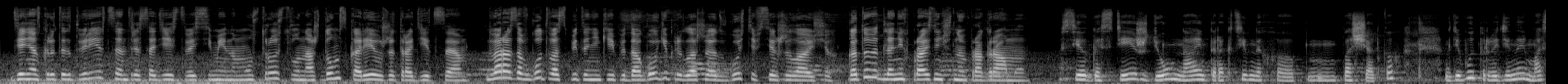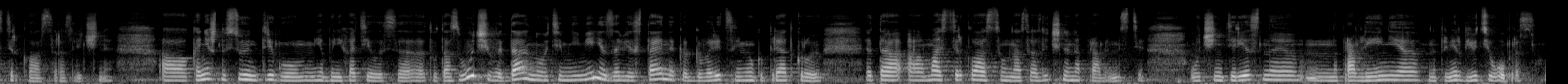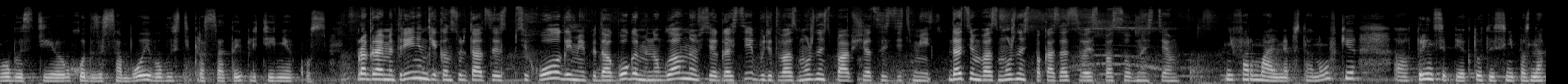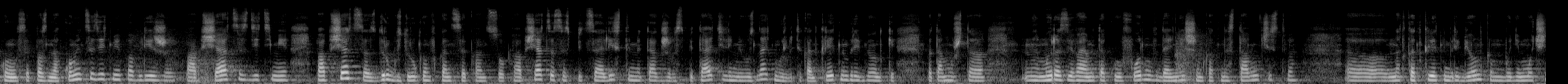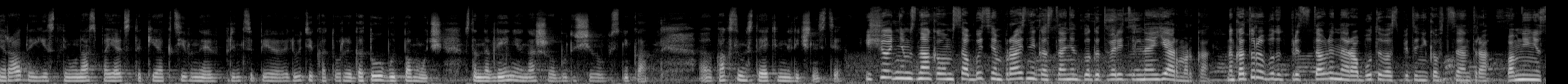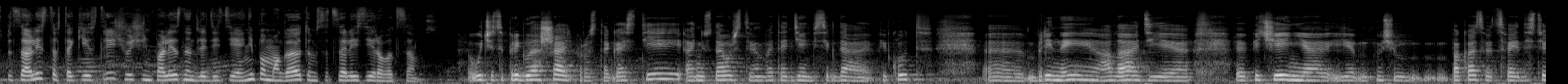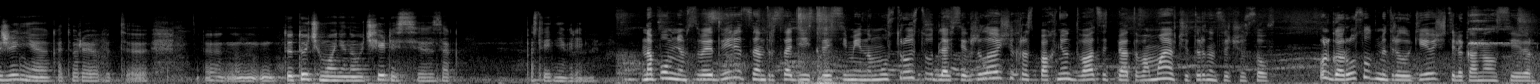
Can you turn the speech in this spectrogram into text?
День открытых дверей в Центре содействия семейному устройству «Наш дом» скорее уже традиция. Два раза в год воспитанники и педагоги приглашают в гости всех желающих, готовят для них праздничную программу. Всех гостей ждем на интерактивных э, площадках, где будут проведены мастер-классы различные. А, конечно, всю интригу мне бы не хотелось э, тут озвучивать, да, но тем не менее завес тайны, как говорится, немного приоткрою. Это а, мастер-классы у нас различной направленности. Очень интересное направление, например, бьюти-образ в области ухода за собой, в области красоты, плетения кос. В программе тренинги, консультации с психологами, педагогами, но главное у всех гостей будет возможность пообщаться с детьми дать им возможность показать свои способности неформальной обстановке. А, в принципе, кто-то, если не познакомился, познакомиться с детьми поближе, пообщаться с детьми, пообщаться с друг с другом, в конце концов, пообщаться со специалистами, также воспитателями, узнать, может быть, о конкретном ребенке, потому что мы развиваем такую форму в дальнейшем, как наставничество э, над конкретным ребенком. Мы будем очень рады, если у нас появятся такие активные, в принципе, люди, которые готовы будут помочь в становлении нашего будущего выпускника, э, как самостоятельной личности. Еще одним знаковым событием праздника станет благотворительность благотворительная ярмарка, на которой будут представлены работы воспитанников центра. По мнению специалистов, такие встречи очень полезны для детей, они помогают им социализироваться учатся приглашать просто гостей. Они с удовольствием в этот день всегда пекут э, блины, оладьи, э, печенье и, в общем, показывают свои достижения, которые вот, э, то, чему они научились за последнее время. Напомним, свои двери Центр содействия семейному устройству для всех желающих распахнет 25 мая в 14 часов. Ольга Русул, Дмитрий Лукевич, телеканал «Север».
